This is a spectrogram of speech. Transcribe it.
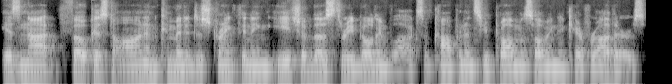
is not focused on and committed to strengthening each of those three building blocks of competency, problem solving, and care for others.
